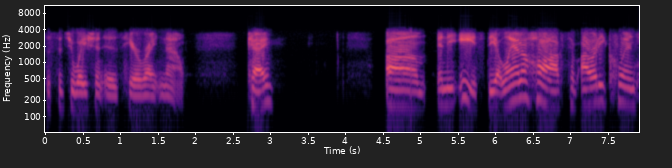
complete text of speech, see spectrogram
the situation is here right now. Okay. Um, in the East, the Atlanta Hawks have already clinched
